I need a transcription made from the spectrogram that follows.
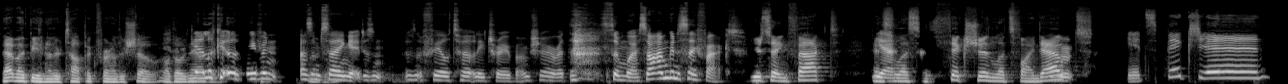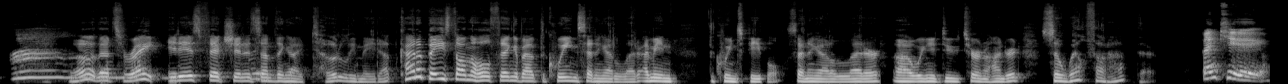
that might be another topic for another show. Although yeah, look it up. Even as I'm saying it, it doesn't doesn't feel totally true, but I'm sure I read that somewhere. So I'm going to say fact. you're saying fact, and Yeah. Celeste says fiction. Let's find Mm-hmm. out. It's fiction. Oh, that's right. It is fiction. It's something I totally made up, kind of based on the whole thing about the Queen sending out a letter. I mean, the Queen's people sending out a letter uh, when you do turn 100. So well thought out there. Thank you.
